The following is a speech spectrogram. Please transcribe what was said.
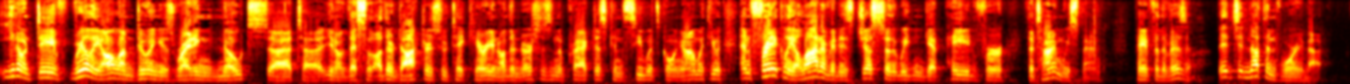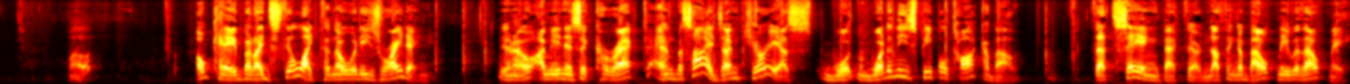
You know, Dave, really all I'm doing is writing notes uh, to, you know, this other doctors who take care of you and other nurses in the practice can see what's going on with you. And frankly, a lot of it is just so that we can get paid for the time we spend, paid for the visit. It's nothing to worry about. Well, okay, but I'd still like to know what he's writing. You know, I mean, is it correct? And besides, I'm curious, what, what do these people talk about? That saying back there, nothing about me without me.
